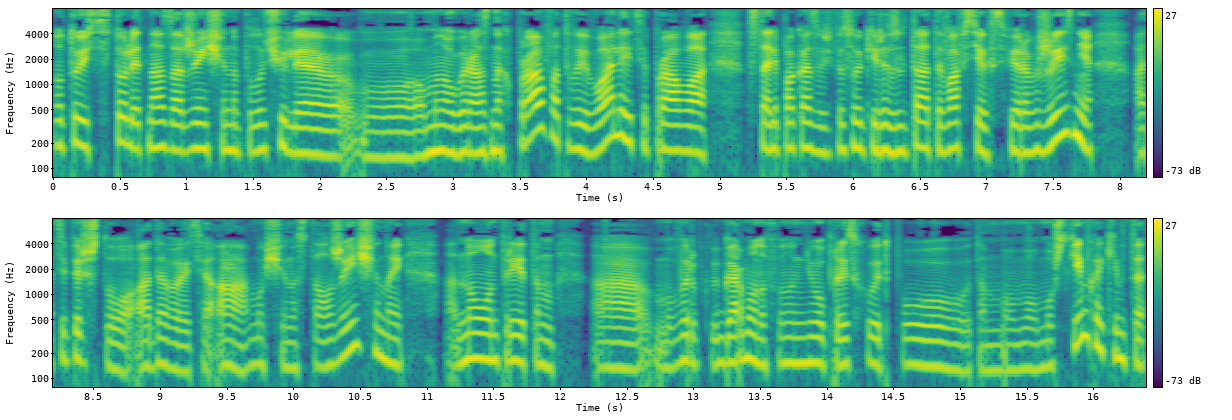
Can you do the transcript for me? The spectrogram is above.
Ну, то есть сто лет назад женщины получили э, много разных прав, отвоевали эти права, стали показывать высокие результаты во всех сферах жизни, а теперь что? А давайте, а, мужчина стал женщиной, но он при этом, а, выработка гормонов у него происходит по там, мужским каким-то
